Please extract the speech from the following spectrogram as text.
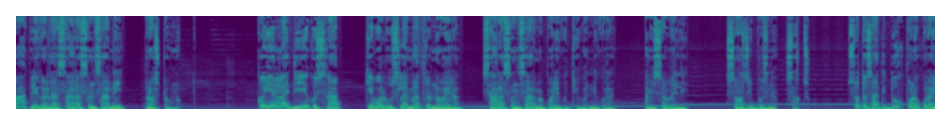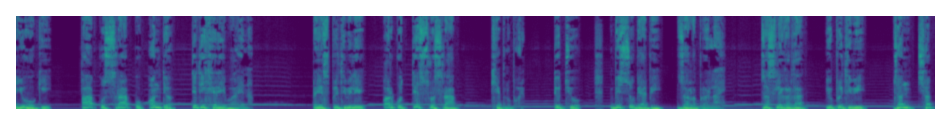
पापले गर्दा सारा संसार नै भ्रष्ट हुन कैयनलाई दिएको श्राप केवल उसलाई मात्र नभएर सारा संसारमा परेको थियो भन्ने कुरा हामी सबैले सहजै बुझ्न सक्छौँ। श्रोत साथी दुःखपूर्ण कुरा यो हो कि पापको श्रापको अन्त्य त्यतिखेरै भएन र यस पृथ्वीले अर्को तेस्रो श्राप खेप्नु पर्यो त्यो थियो विश्वव्यापी जलप्रलय जसले गर्दा यो पृथ्वी झन छत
